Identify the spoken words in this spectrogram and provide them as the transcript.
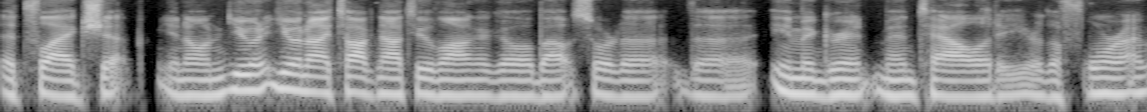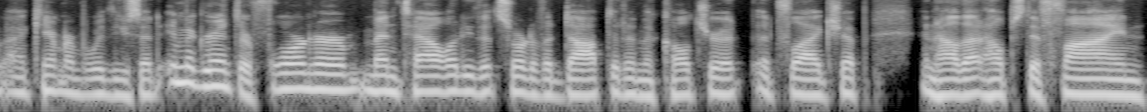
at flagship you know and you you and I talked not too long ago about sort of the immigrant mentality or the foreign I, can't remember whether you said immigrant or foreigner mentality that's sort of adopted in the culture at, at flagship and how that helps define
